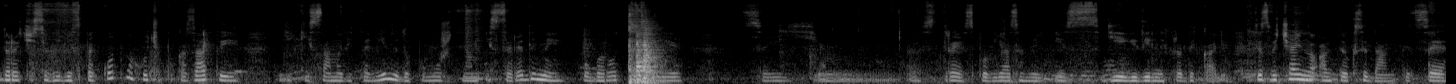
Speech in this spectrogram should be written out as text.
До речі, сьогодні спекотно. Хочу показати, які саме вітаміни допоможуть нам із середини побороти цей ем, стрес, пов'язаний із дією вільних радикалів. Це, звичайно, антиоксиданти. Це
